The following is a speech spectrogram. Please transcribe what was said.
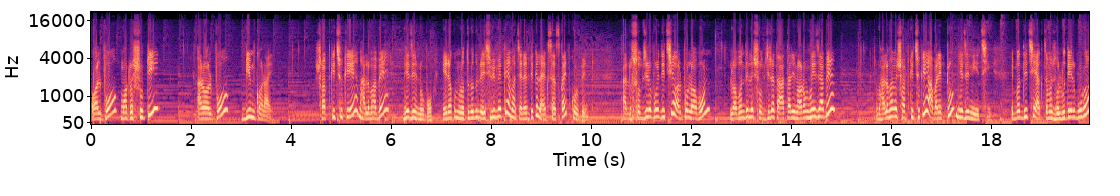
অল্প মটরশুঁটি আর অল্প বিম কড়াই। সব কিছুকে ভালোভাবে ভেজে নেব। এরকম নতুন নতুন রেসিপি পেতে আমার চ্যানেলটিকে লাইক সাবস্ক্রাইব করবেন। আর সবজির ওপরে দিচ্ছি অল্প লবণ। লবণ দিলে সবজিটা তাড়াতাড়ি নরম হয়ে যাবে। ভালোভাবে সব কিছুকে আবার একটু ভেজে নিয়েছি। এবার দিচ্ছি এক চামচ হলুদের গুঁড়ো,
